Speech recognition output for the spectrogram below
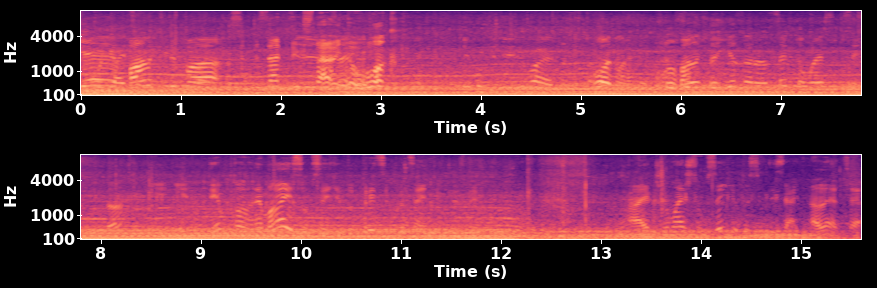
є банк, типа 70 підставить на влог. Ладно, то банк дає зараз цей, хто має субсидії, так? І тим, хто не має субсидії, то 30% ти знижка. А якщо маєш субсидію, то 70%. Але це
